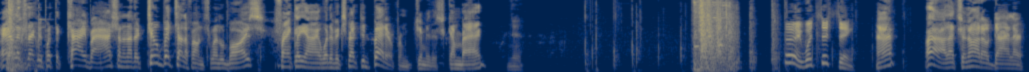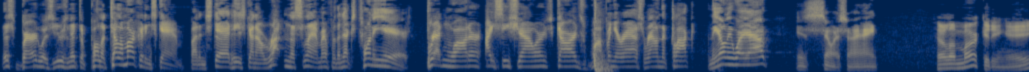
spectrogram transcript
Well, looks like we put the kibosh on another two-bit telephone swindle, boys. Frankly, I would have expected better from Jimmy the scumbag. Yeah. Hey, what's this thing? Huh? Ah, that's an auto dialer. This bird was using it to pull a telemarketing scam, but instead he's gonna rot in the slammer for the next 20 years. Bread and water, icy showers, guards whopping your ass round the clock, and the only way out is suicide. Telemarketing, eh?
